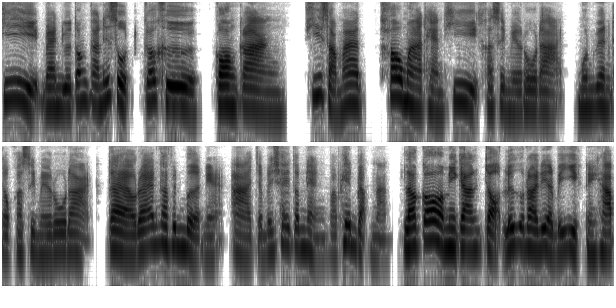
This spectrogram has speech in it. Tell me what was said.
ที่แมนยูต้องการที่สุดก็คือกองกลางที่สามารถเข้ามาแทนที่คาซิเมโรได้มุนเวียนกับคาซิเมโรได้ แต่แรนกาเฟนเบิร์ดเนี่ยอาจจะไม่ใช่ตำแหน่งประเภทแบบนั้น แล้วก็มีการเจาะลึกรายละเอียดไปอีกนะครับ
